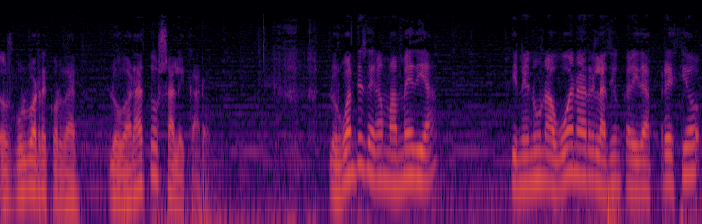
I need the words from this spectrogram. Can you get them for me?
os vuelvo a recordar, lo barato sale caro. Los guantes de gama media tienen una buena relación calidad-precio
